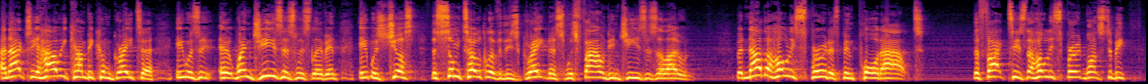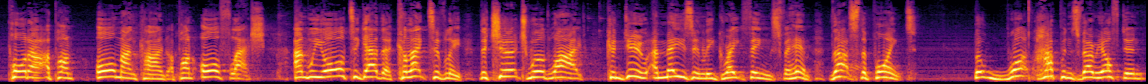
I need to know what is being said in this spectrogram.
And actually, how it can become greater, it was uh, when Jesus was living, it was just the sum total of his greatness was found in Jesus alone. But now the Holy Spirit has been poured out. The fact is, the Holy Spirit wants to be poured out upon all mankind, upon all flesh. And we all together, collectively, the church worldwide, can do amazingly great things for Him. That's the point. But what happens very often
